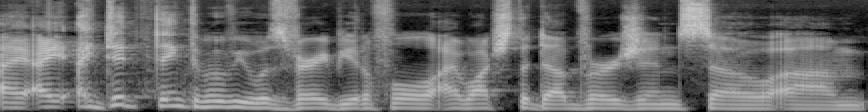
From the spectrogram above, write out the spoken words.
I, I, I did think the movie was very beautiful. I watched the dub version, so um,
